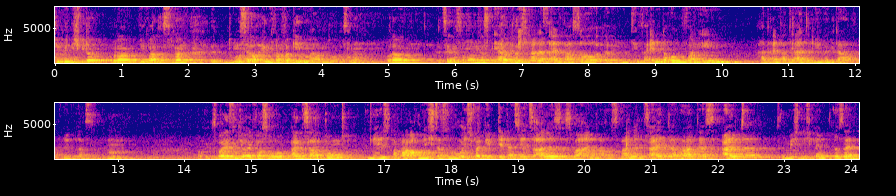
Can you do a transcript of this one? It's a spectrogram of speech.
hier bin ich wieder? Oder wie war das? Ich meine, du musst ja auch irgendwann vergeben haben, Doris, ne? Oder Erzähl uns nochmal, wie das Ja, für mich war das einfach so, ähm, die Veränderung von ihm hat einfach die alte Liebe wieder aufblühen lassen. Hm. Okay, es war jetzt nicht einfach so ein Zeitpunkt. Nee, es war auch nicht das so, ich vergebe dir das jetzt alles. Es war einfach, es war eine Zeit, da war das Alte für mich nicht mehr präsent.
